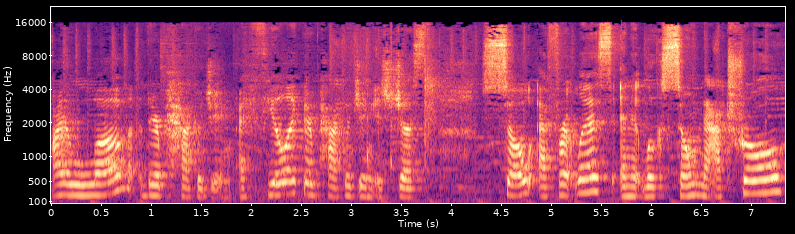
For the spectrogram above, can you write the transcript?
I love their packaging. I feel like their packaging is just so effortless and it looks so natural,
